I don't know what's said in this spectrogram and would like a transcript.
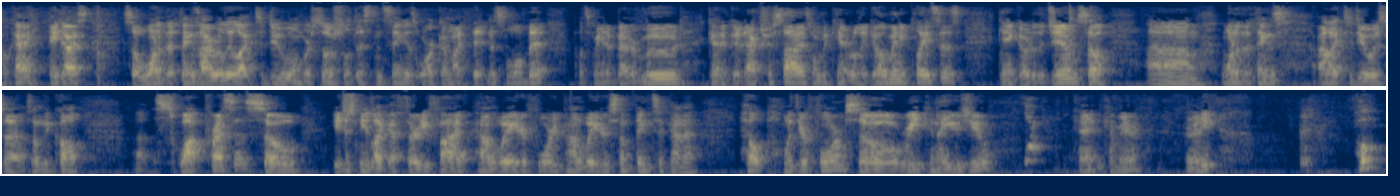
Okay, hey guys. So one of the things I really like to do when we're social distancing is work on my fitness a little bit. Puts me in a better mood, get a good exercise when we can't really go many places, can't go to the gym. So um, one of the things I like to do is uh, something called uh, squat presses. So you just need like a 35 pound weight or 40 pound weight or something to kind of help with your form. So Reed, can I use you? Yeah. Okay, come here. Ready? Hope.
